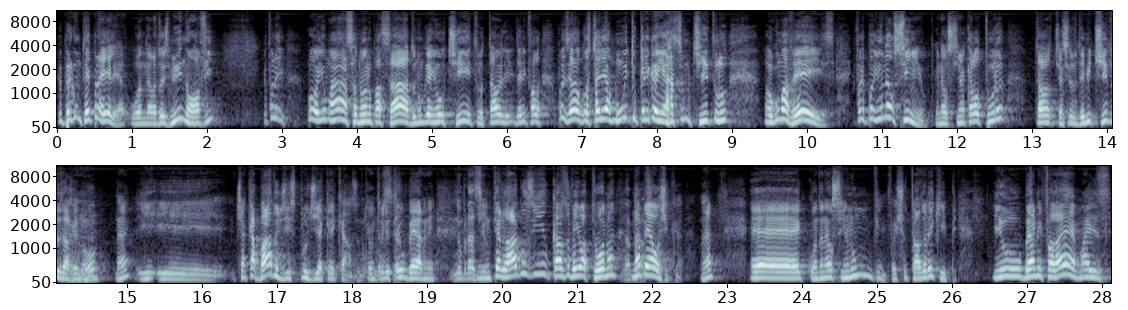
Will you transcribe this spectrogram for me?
eu perguntei para ele, o ano era 2009, eu falei, pô, e o Massa no ano passado não ganhou o título e tal? Ele, daí ele fala, pois é, eu gostaria muito que ele ganhasse um título alguma vez. Eu falei, pô, e o Nelsinho? O Nelsinho, naquela altura, tava- tinha sido demitido da Renault, né? E, e tinha acabado de explodir aquele caso, porque eu entrevistei o Bernie No em Brasil. Interlagos e o caso veio à tona Na na, Bélgica, né? É, quando o Nelsinho não, enfim, foi chutado da equipe. E o Bernie fala: é, mas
